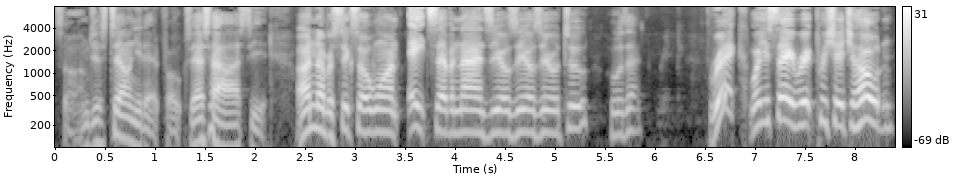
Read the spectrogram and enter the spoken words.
So I'm just telling you that, folks. That's how I see it. Our number 601-879-0002. Who was that? Rick. Rick. What you say, Rick? Appreciate you holding.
